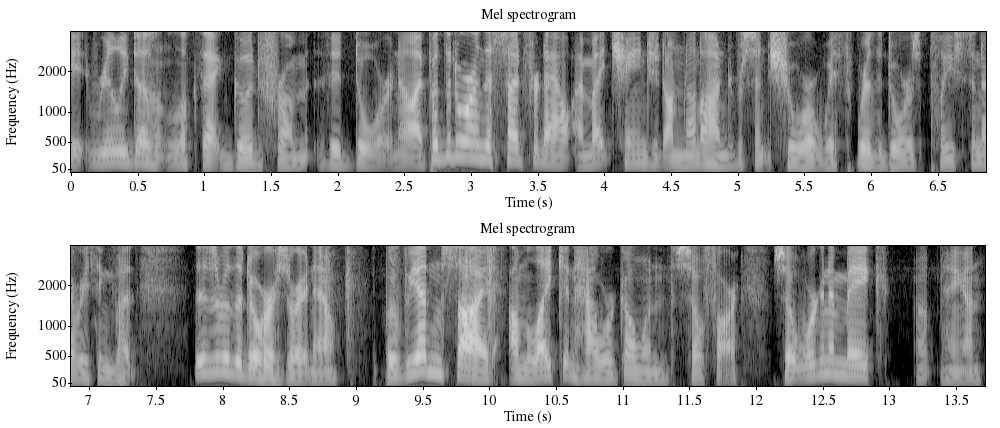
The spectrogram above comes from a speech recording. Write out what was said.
it really doesn't look that good from the door. Now, I put the door on this side for now. I might change it. I'm not 100% sure with where the door is placed and everything, but this is where the door is right now. But if we head inside, I'm liking how we're going so far. So we're going to make... Oh, hang on.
